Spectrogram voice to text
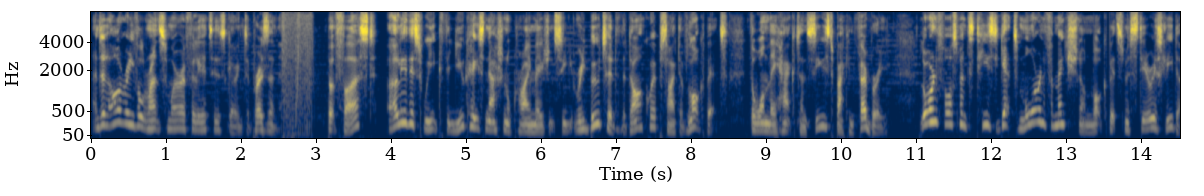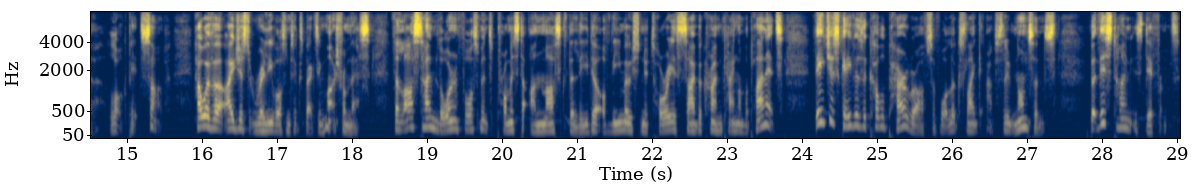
and an REvil ransomware affiliate is going to prison. But first, earlier this week the UK's National Crime Agency rebooted the dark website of Lockbit, the one they hacked and seized back in February, Law enforcement teased yet more information on Lockbit's mysterious leader, Lockbit Sup. However, I just really wasn't expecting much from this. The last time law enforcement promised to unmask the leader of the most notorious cybercrime gang on the planet, they just gave us a couple paragraphs of what looks like absolute nonsense. But this time is different.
